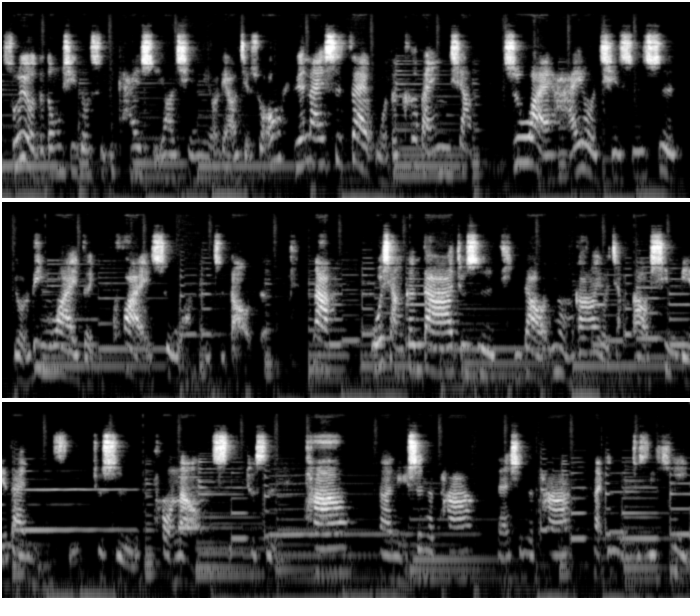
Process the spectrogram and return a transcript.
所有的东西都是一开始要先有了解说，哦，原来是在我的刻板印象之外，还有其实是有另外的一块是我不知道的。那我想跟大家就是提到，因为我们刚刚有讲到性别代名词，就是 pronouns，就是他，那女生的他，男生的他，那英文就是 he。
